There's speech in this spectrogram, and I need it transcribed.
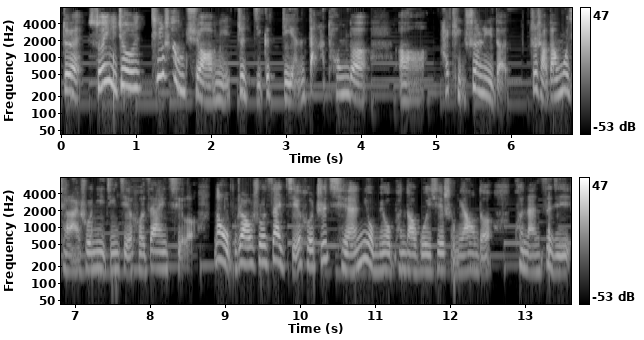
对。所以就听上去哦，你这几个点打通的。呃，还挺顺利的，至少到目前来说，你已经结合在一起了。那我不知道说在结合之前，有没有碰到过一些什么样的困难？自己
